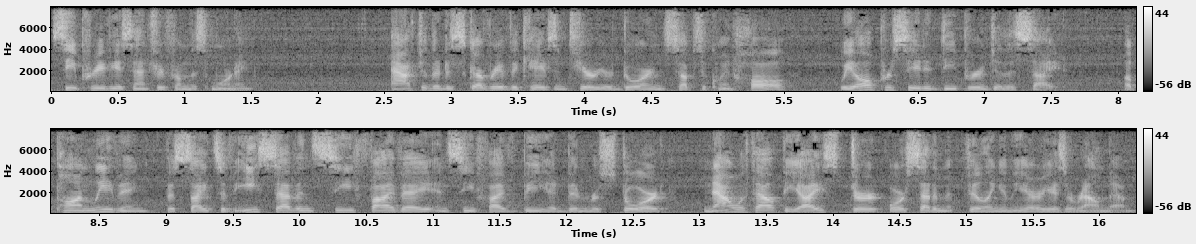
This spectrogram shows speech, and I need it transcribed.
See previous entry from this morning. After the discovery of the cave's interior door and subsequent haul, we all proceeded deeper into the site. Upon leaving, the sites of E7, C5A, and C5B had been restored, now without the ice, dirt, or sediment filling in the areas around them.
